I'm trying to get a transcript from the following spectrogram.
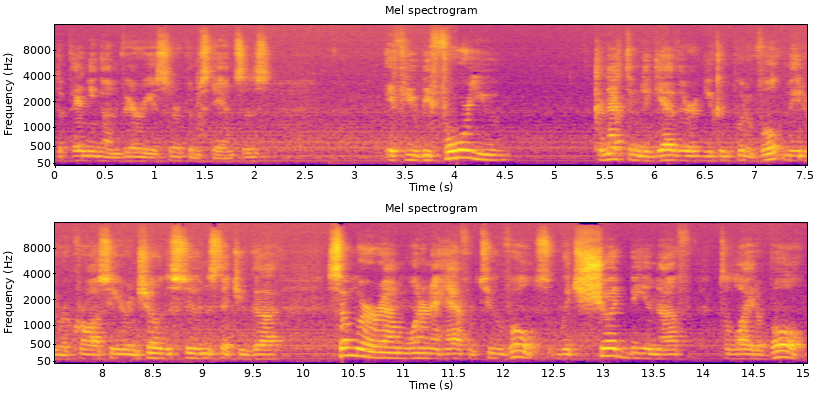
depending on various circumstances. If you, before you connect them together, you can put a voltmeter across here and show the students that you've got somewhere around one and a half or two volts, which should be enough to light a bulb.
